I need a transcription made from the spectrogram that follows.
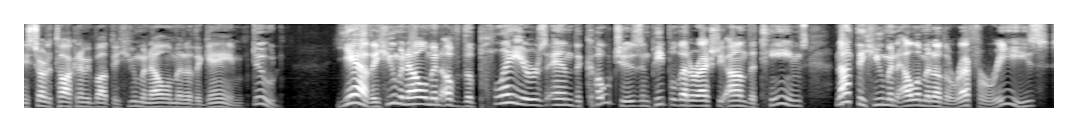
He started talking to me about the human element of the game. Dude, yeah, the human element of the players and the coaches and people that are actually on the teams, not the human element of the referees.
